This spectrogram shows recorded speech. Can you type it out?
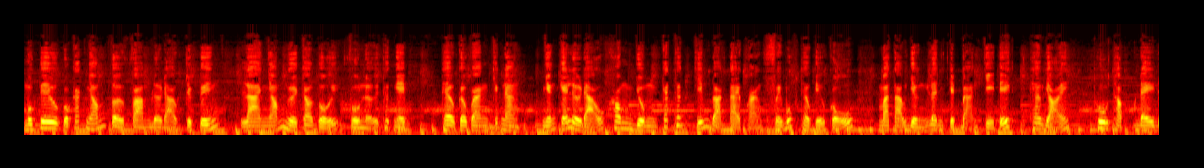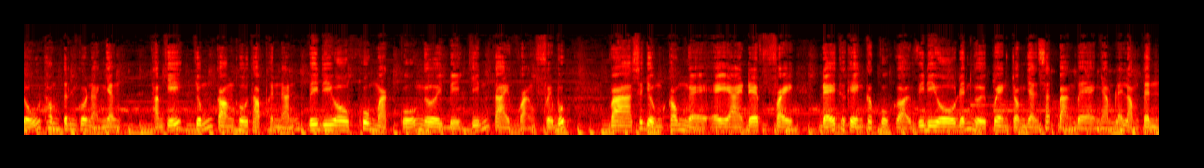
Mục tiêu của các nhóm tội phạm lừa đảo trực tuyến là nhóm người cao tuổi, phụ nữ thất nghiệp. Theo cơ quan chức năng, những kẻ lừa đảo không dùng cách thức chiếm đoạt tài khoản Facebook theo kiểu cũ mà tạo dựng lên kịch bản chi tiết, theo dõi, thu thập đầy đủ thông tin của nạn nhân. Thậm chí, chúng còn thu thập hình ảnh, video, khuôn mặt của người bị chiếm tài khoản Facebook và sử dụng công nghệ AI Deepfake để thực hiện các cuộc gọi video đến người quen trong danh sách bạn bè nhằm lấy lòng tin,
